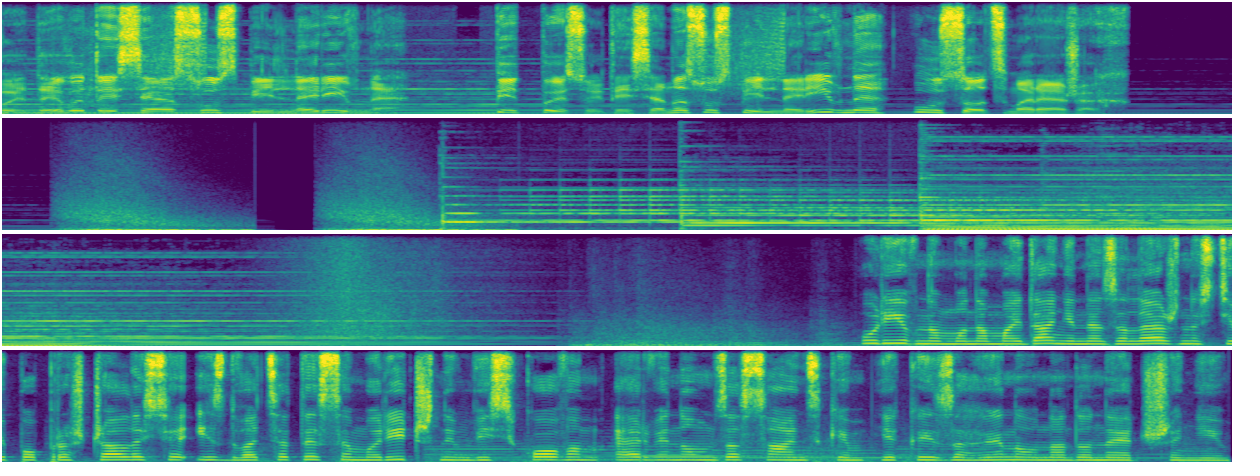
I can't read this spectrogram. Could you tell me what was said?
Ви дивитеся Суспільне Рівне. Підписуйтеся на Суспільне Рівне у соцмережах. У Рівному на Майдані Незалежності попрощалися із 27-річним військовим Ервіном Засанським, який загинув на Донеччині.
